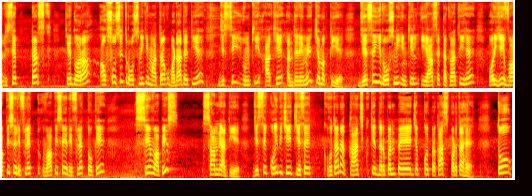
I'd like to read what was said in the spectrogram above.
रिसेप्टर्स के द्वारा अवशोषित रोशनी की मात्रा को बढ़ा देती है, जिससे उनकी आँखें अंधेरे में चमकती है। जैसे ही रोशनी इनके यहाँ से टकराती है और ये वापस से रिफ्लेक्ट वापस से रिफ्लेक्ट होके सेम वापस सामने आती है, जिससे कोई भी चीज़ जैसे होता है ना, कांच के दर्पण पे जब कोई प्रकाश पड़ता है तो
